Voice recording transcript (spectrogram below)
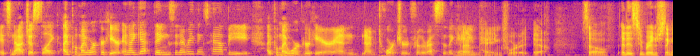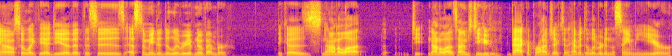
It's not just like I put my worker here and I get things and everything's happy. I put my worker here and I'm tortured for the rest of the game. and I'm paying for it. Yeah. So it is super interesting. I also like the idea that this is estimated delivery of November, because not a lot, you- not a lot of times do you back a project and have it delivered in the same year.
